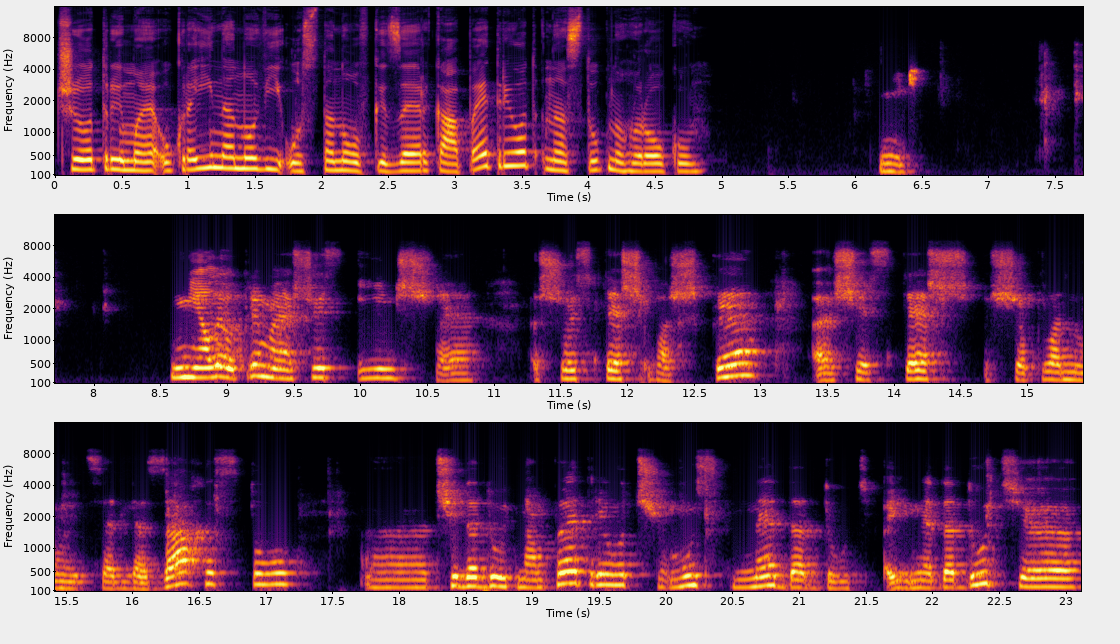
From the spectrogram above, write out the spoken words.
Чи отримає Україна нові установки ЗРК Петріот наступного року? Ні. Ні, але отримає щось інше, щось теж важке, е, щось теж, що планується для захисту. Е, Чи дадуть нам Петріот, чомусь не дадуть. І не дадуть е,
